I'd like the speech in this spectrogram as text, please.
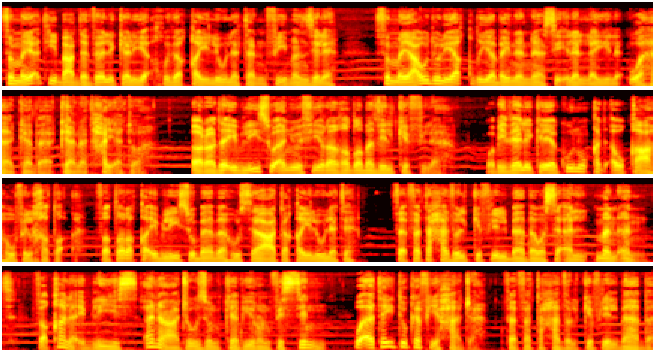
ثم يأتي بعد ذلك ليأخذ قيلولة في منزله ثم يعود ليقضي بين الناس إلى الليل وهكذا كانت حياته. أراد إبليس أن يثير غضب ذي الكفل وبذلك يكون قد أوقعه في الخطأ. فطرق إبليس بابه ساعة قيلولته ففتح ذو الكفل الباب وسأل من أنت؟ فقال إبليس أنا عجوز كبير في السن وأتيتك في حاجة. ففتح ذو الكفل الباب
